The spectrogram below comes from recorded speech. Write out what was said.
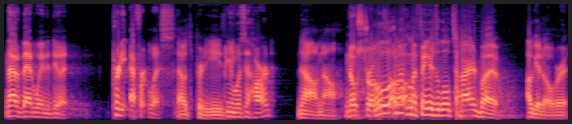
Not a bad way to do it. Pretty effortless. That was pretty I easy. mean, was it hard? No, no. No struggle? Well, my, all? my fingers a little tired, but I'll get over it.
